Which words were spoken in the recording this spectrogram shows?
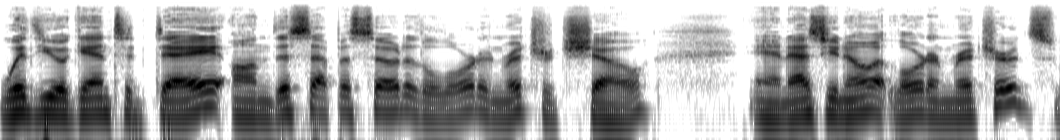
with you again today on this episode of the Lord and Richards Show. And as you know, at Lord and Richards,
